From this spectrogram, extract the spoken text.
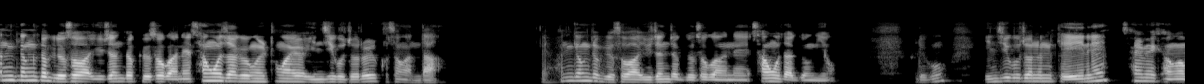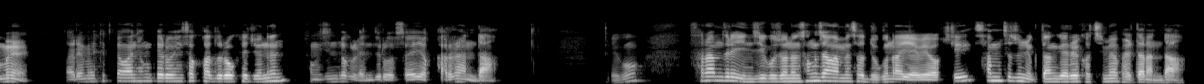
환경적 요소와 유전적 요소 간의 상호작용을 통하여 인지구조를 구성한다. 네, 환경적 요소와 유전적 요소 간의 상호작용이요. 그리고 인지구조는 개인의 삶의 경험을 나름의 특정한 형태로 해석하도록 해주는 정신적 렌즈로서의 역할을 한다. 그리고 사람들의 인지구조는 성장하면서 누구나 예외 없이 3수준 6단계를 거치며 발달한다.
